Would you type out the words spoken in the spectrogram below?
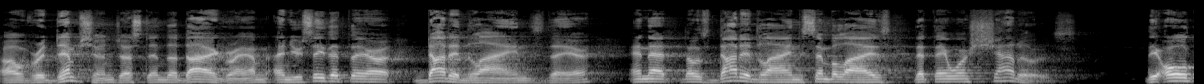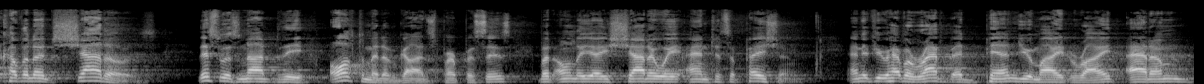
of redemption just in the diagram, and you see that there are dotted lines there, and that those dotted lines symbolize that there were shadows. The old covenant shadows. This was not the ultimate of God's purposes, but only a shadowy anticipation. And if you have a rapid pen, you might write Adam,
